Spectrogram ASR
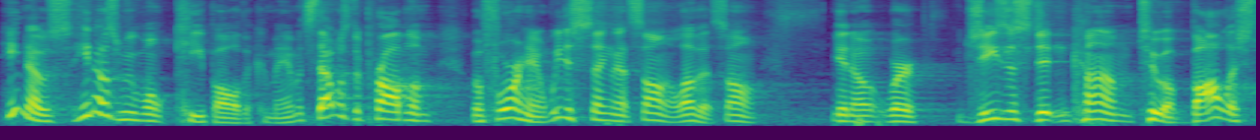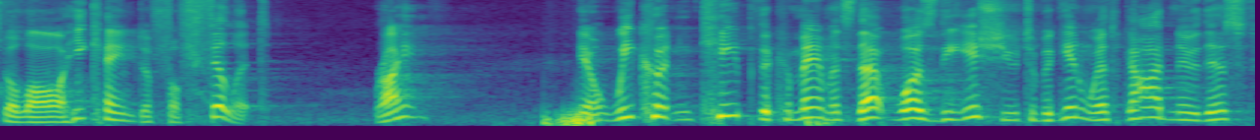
He knows, he knows we won't keep all the commandments. That was the problem beforehand. We just sang that song. I love that song. You know, where Jesus didn't come to abolish the law, he came to fulfill it. Right? You know, we couldn't keep the commandments. That was the issue to begin with. God knew this,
